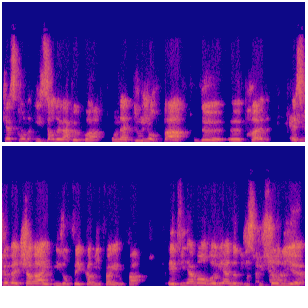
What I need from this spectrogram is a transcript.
Qu'est-ce qu'on il sort de là que quoi On n'a toujours pas de euh, preuves. Est-ce que Beth Shammai, ils ont fait comme il fallait ou pas Et finalement, on revient à notre discussion d'hier.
